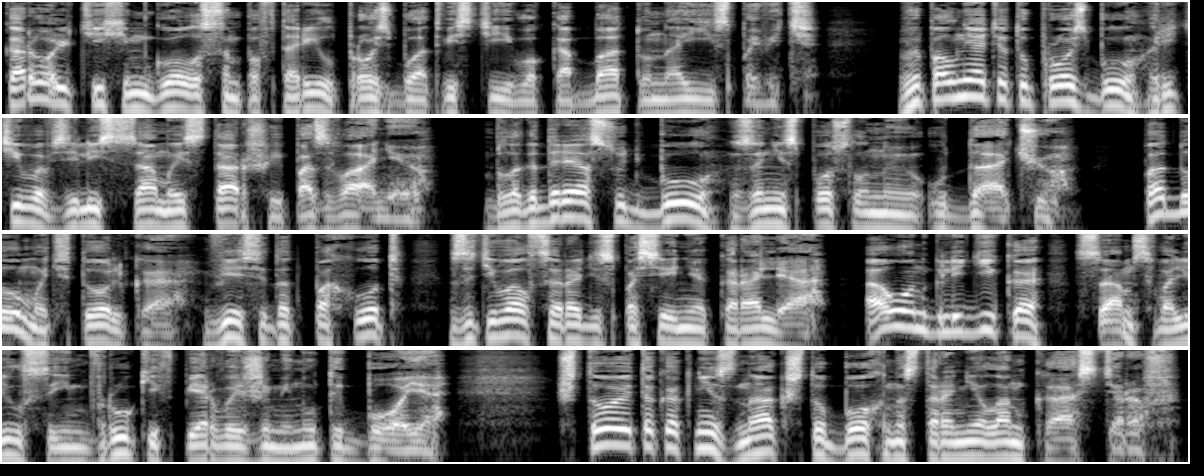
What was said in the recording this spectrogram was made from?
король тихим голосом повторил просьбу отвести его к аббату на исповедь. Выполнять эту просьбу ретиво взялись самые старшие по званию, благодаря судьбу за неспосланную удачу. Подумать только, весь этот поход затевался ради спасения короля, а он, гляди-ка, сам свалился им в руки в первые же минуты боя. Что это как не знак, что бог на стороне ланкастеров?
